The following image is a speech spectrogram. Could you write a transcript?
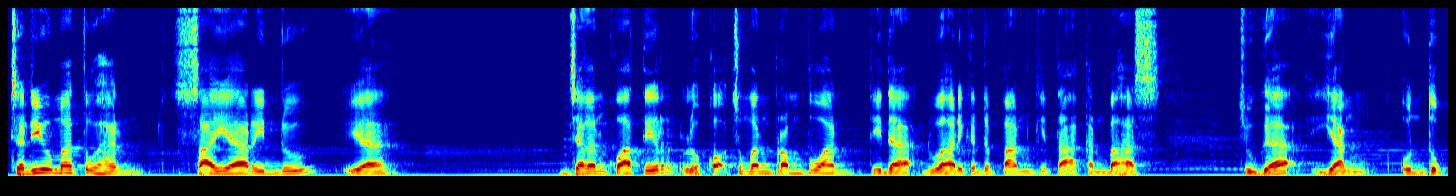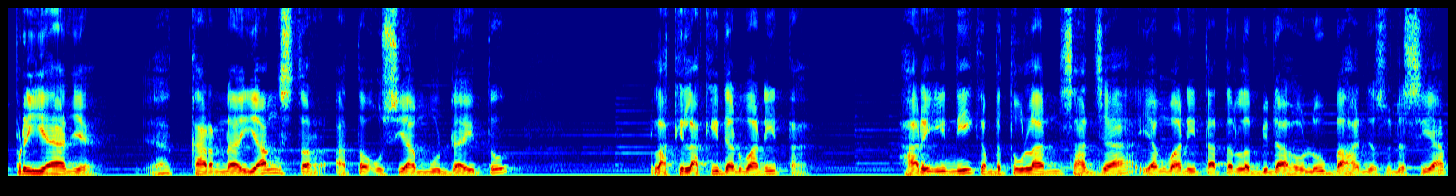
Jadi umat Tuhan, saya rindu ya. Jangan khawatir, loh kok cuman perempuan? Tidak, dua hari ke depan kita akan bahas juga yang untuk prianya. Ya, karena youngster atau usia muda itu laki-laki dan wanita. Hari ini kebetulan saja yang wanita terlebih dahulu bahannya sudah siap.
